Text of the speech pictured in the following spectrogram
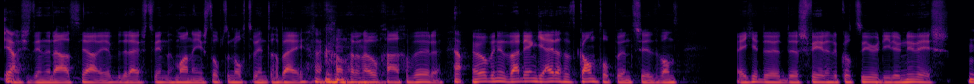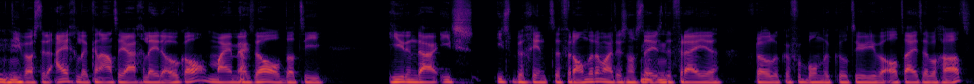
Ja. Als je het inderdaad, ja, je bedrijf is 20 man en je stopt er nog 20 bij, dan kan er een hoop gaan gebeuren. Ik ben heel benieuwd, waar denk jij dat het kantelpunt zit? Want weet je, de, de sfeer en de cultuur die er nu is, Mhm. die was er eigenlijk een aantal jaar geleden ook al. Maar je merkt wel dat die hier en daar iets, iets begint te veranderen. Maar het is nog steeds Mhm. de vrije, vrolijke, verbonden cultuur die we altijd hebben gehad.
